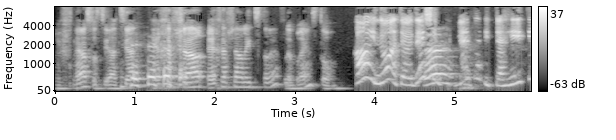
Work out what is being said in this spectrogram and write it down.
לפני האסוציאציה, איך אפשר, איך אפשר להצטרף לבריינסטורם? אוי, נו, אתה יודע שבאמת אני תהיתי,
